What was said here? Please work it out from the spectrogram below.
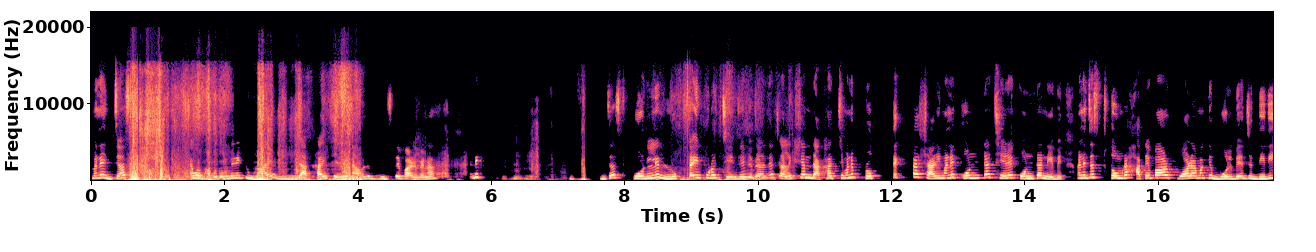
মানে জাস্ট একবার ভাবো তোমাদের একটু গায়ে দেখাই ফেলে না হলে বুঝতে পারবে না। মানে জাস্ট পরলে লুকটাই পুরো চেঞ্জ হয়ে যাবে। যা কালেকশন দেখাচ্ছে মানে প্রত্যেকটা শাড়ি মানে কোনটা ছেড়ে কোনটা নেবে। মানে জাস্ট তোমরা হাতে পাওয়ার পর আমাকে বলবে যে দিদি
